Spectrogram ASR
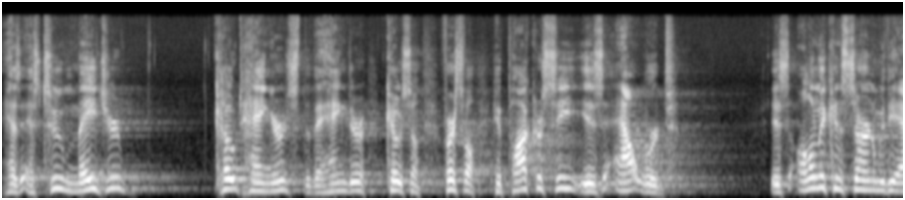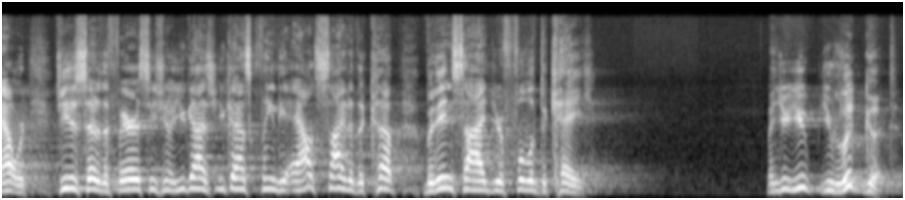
has, has two major coat hangers that they hang their coats on. First of all, hypocrisy is outward. It's only concerned with the outward. Jesus said to the Pharisees, you know, you guys, you guys clean the outside of the cup, but inside you're full of decay. And you, you, you look good.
